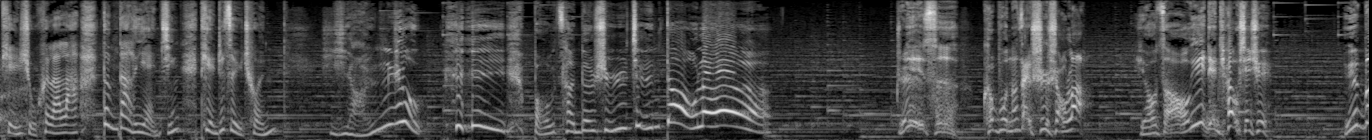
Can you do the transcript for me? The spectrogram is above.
田鼠克拉拉瞪大了眼睛，舔着嘴唇，羊肉。嘿嘿，饱餐的时间到了，这次可不能再失手了，要早一点跳下去。预备，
